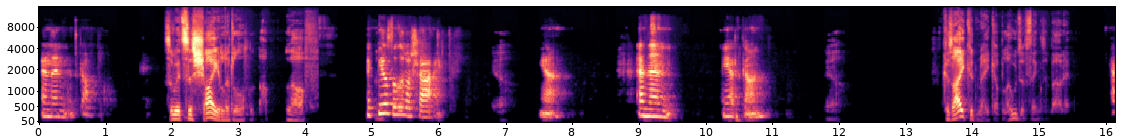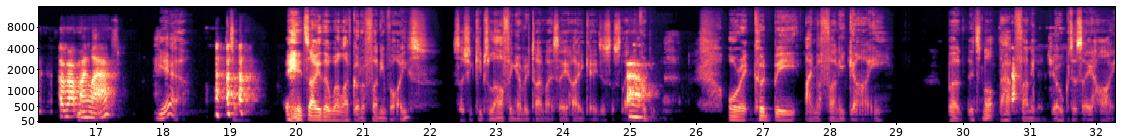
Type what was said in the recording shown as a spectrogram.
and then it's gone. so it's a shy little laugh. It feels a little shy. Yeah. And then, yeah, it's gone. Yeah. Because I could make up loads of things about it. About my laugh. Yeah. So it's either, well, I've got a funny voice, so she keeps laughing every time I say hi, Kate. It's just like, Oh. Or it could be, I'm a funny guy, but it's not that funny a joke to say hi.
